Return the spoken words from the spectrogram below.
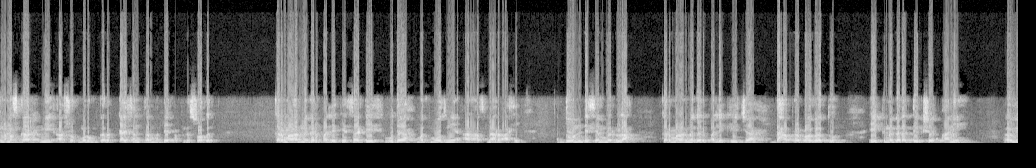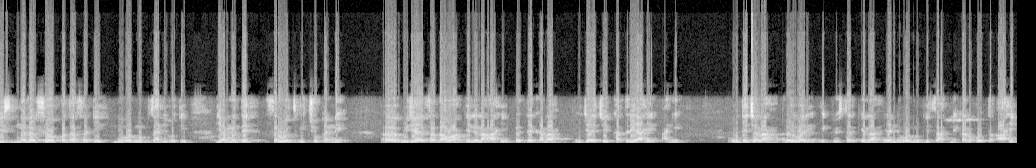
नमस्कार मी अशोक मुरुमकर काय संस्थांमध्ये आपलं स्वागत. करमाळा नगरपालिकेसाठी उद्या मतमोजणी असणार आहे. दोन डिसेंबरला करमाळा नगरपालिकेच्या दहा प्रभागातून एक नगराध्यक्ष आणि वीस नगरसेवक पदासाठी निवडणूक झाली होती. यामध्ये सर्वच इच्छुकांनी विजयाचा दावा केलेला आहे. प्रत्येकाला विजयाची खात्री आहे आणि उद्याच्याला रविवारी एकवीस तारखेला या निवडणुकीचा निकाल होत आहे.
